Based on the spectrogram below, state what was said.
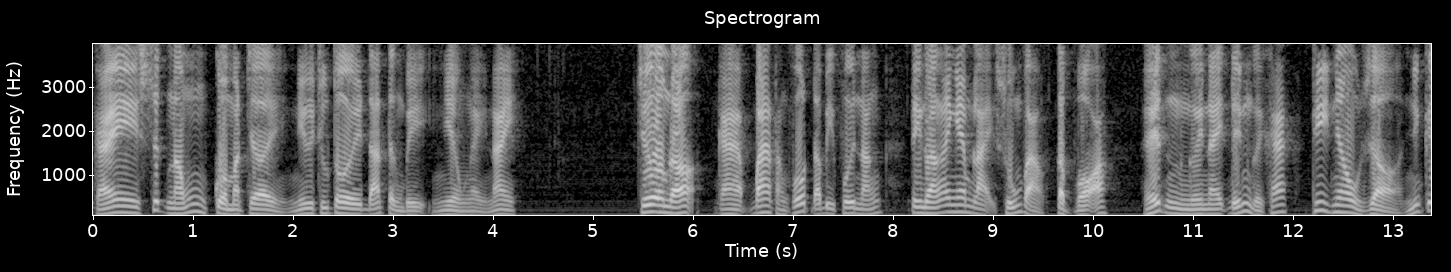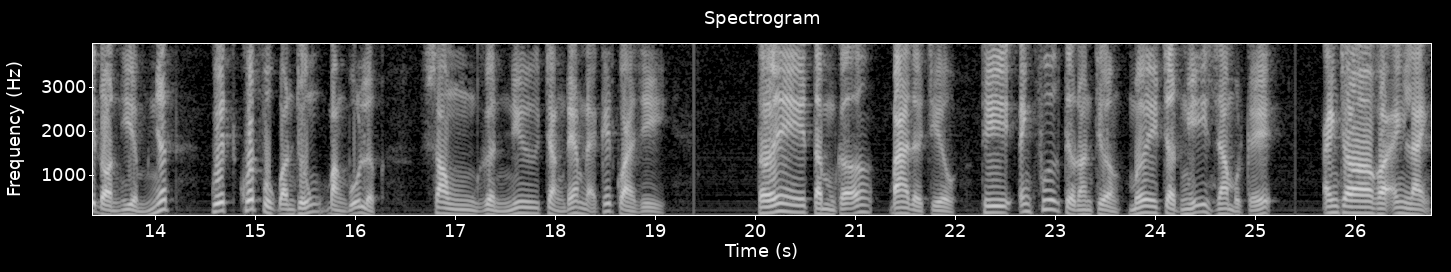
cái sức nóng của mặt trời như chúng tôi đã từng bị nhiều ngày nay. Trưa hôm đó, cả ba thằng phốt đã bị phơi nắng, tình đoàn anh em lại xuống vào tập võ. Hết người này đến người khác thi nhau dở những cái đòn hiểm nhất quyết khuất phục bọn chúng bằng vũ lực, song gần như chẳng đem lại kết quả gì. Tới tầm cỡ 3 giờ chiều thì anh Phước tiểu đoàn trưởng mới chợt nghĩ ra một kế. Anh cho gọi anh Lạnh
